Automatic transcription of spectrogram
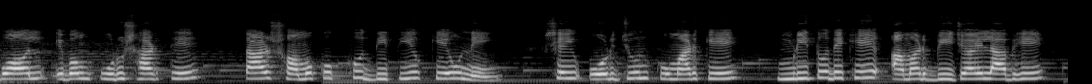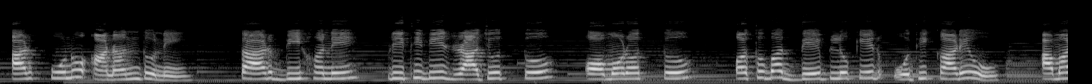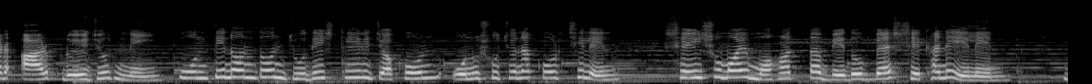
বল এবং পুরুষার্থে তার সমকক্ষ দ্বিতীয় কেউ নেই। সেই অর্জুন কুমারকে মৃত দেখে আমার বিজয় লাভে আর কোনো আনন্দ নেই। তার বিহনে পৃথিবীর রাজত্ব, অমরত্ব অথবা দেবলোকের অধিকারেও আমার আর প্রয়োজন নেই। কুন্তিনন্দন যুধিষ্ঠির যখন অনুসূচনা করছিলেন, সেই সময় মহাত্মা বেদব্যাস সেখানে এলেন।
